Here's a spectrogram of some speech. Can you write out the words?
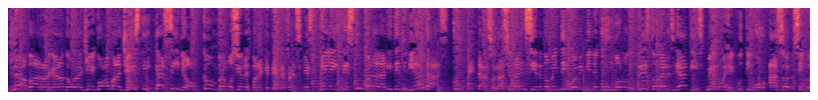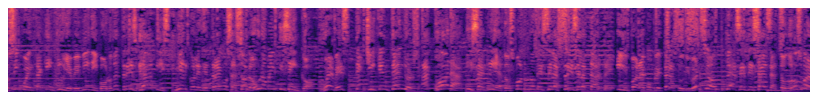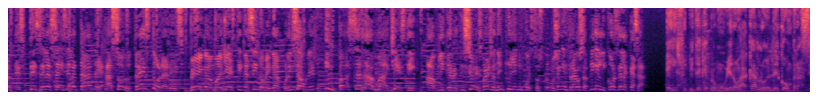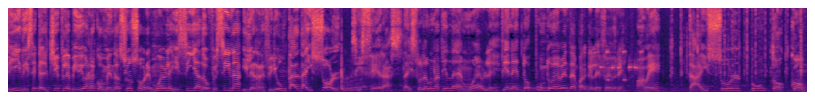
La barra ganadora llegó a Majestic Casino con promociones para que te refresques, deleites tu paladar y te diviertas. Cupetazo nacional en 7.99 y viene con un bono de 3 dólares gratis. Menú ejecutivo a solo 5.50 que incluye bebida y bono de 3 gratis. Miércoles de tragos a solo 1.25. Jueves de chicken tenders a cuara y sangría 2x1 desde las 3 de la tarde. Y para completar tu diversión, clases de salsa todos los martes desde las 6 de la tarde a solo 3 dólares. Venga a Majestic Casino Megapolis Outlet y pasa la Majestic. Aplica restricciones, precios no incluyen impuestos. Promoción en tragos, aplica el licor de la casa. Ey, ¿supiste que promovieron a Carlos, el de compra? Sí, dice que el chief le pidió recomendación sobre muebles y sillas de oficina y le refirió un tal Daisol. Si serás, Daisol es una tienda de muebles. Tiene dos puntos de venta en Parque Lefebvre. A ver, daisol.com.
